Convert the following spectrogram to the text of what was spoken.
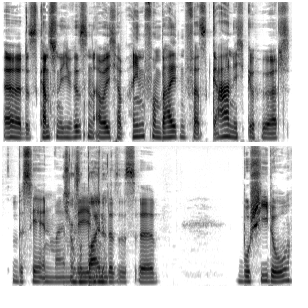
äh, das kannst du nicht wissen, aber ich habe einen von beiden fast gar nicht gehört bisher in meinem Ich hoffe, Leben. beide. Das ist äh, Bushido.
